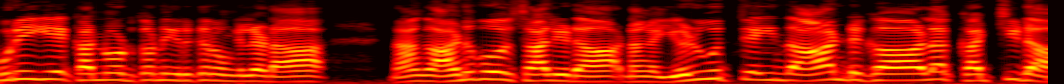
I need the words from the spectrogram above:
குறுகிய கண்ணோட்டத்தோடு இருக்கிறவங்க இல்லைடா. நாங்கள் அனுபவசாலிடா. நாங்கள் எழுபத்தைந்து ஆண்டு கால கட்சிடா.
